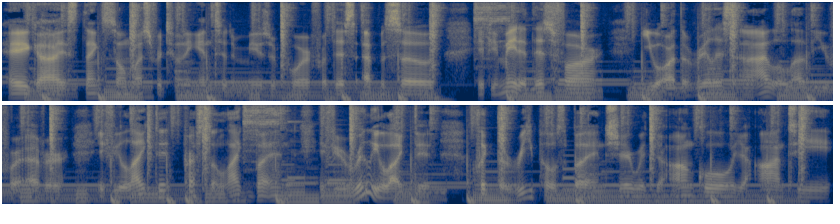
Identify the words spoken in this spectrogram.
Hey guys, thanks so much for tuning in to the Muse Report for this episode. If you made it this far, you are the realest and I will love you forever. If you liked it, press the like button. If you really liked it, click the repost button, share with your uncle, your auntie,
